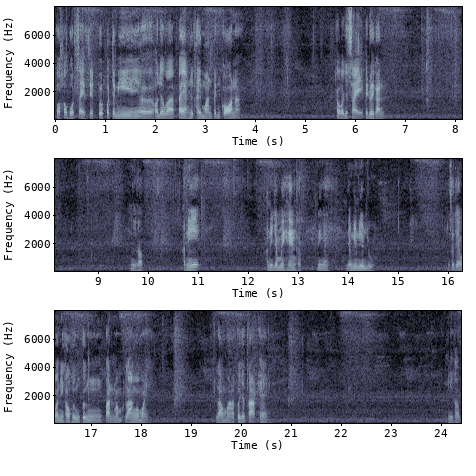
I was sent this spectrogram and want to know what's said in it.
พอเขาบดใส่เสร็จปุ๊บก็จะมีเออเขาเรียกว่าแป้งหรือไขมันเป็นก้อนอะเขาก็จะใส่ไปด้วยกัน นี่ครับ อันนี้ นนี้ยังไม่แห้งครับนี่ไง ยังนิ่มๆอยู่แสดงว่านี่เขาเพิ่งเพิ่งปั่นมาล้างมาใหม่ ล้างมาเพื่อจะตากแห้ง นี่ครับ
